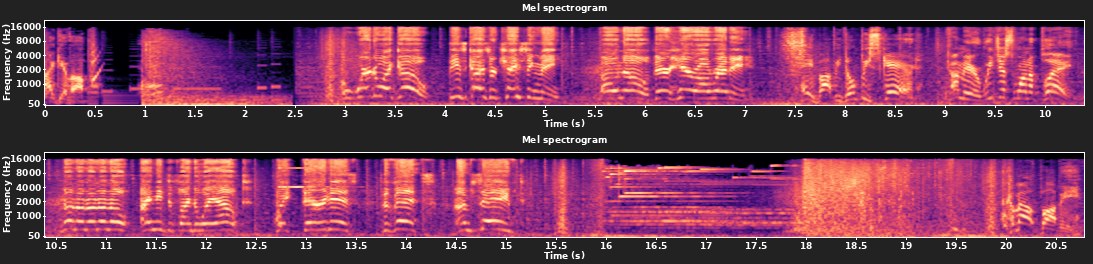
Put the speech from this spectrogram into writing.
I give up. Oh, where do I go? These guys are chasing me. Oh no, they're here already. Hey, Bobby, don't be scared. Come here, we just want to play. No, no, no, no, no. I need to find a way out. Wait, there it is. The vents. I'm saved. Come out, Bobby.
